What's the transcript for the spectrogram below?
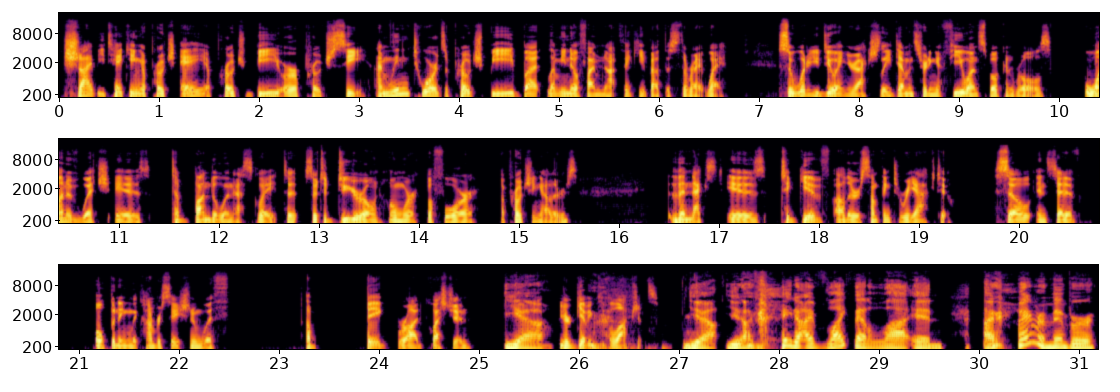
Should I be taking approach A, approach B, or approach C? I'm leaning towards approach B, but let me know if I'm not thinking about this the right way. So, what are you doing? You're actually demonstrating a few unspoken rules one of which is to bundle and escalate, to, so to do your own homework before approaching others. The next is to give others something to react to. So instead of opening the conversation with a big, broad question, yeah, you're giving people options. Yeah, you know, I've, you know, I've liked that a lot, and I I remember,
